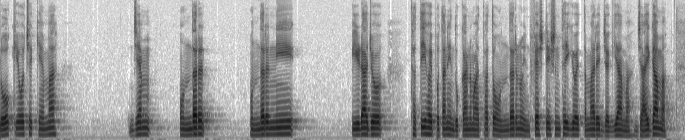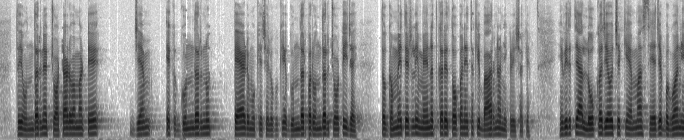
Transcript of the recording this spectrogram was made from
લોક એવો છે કે એમાં જેમ ઉંદર, ઉંદરની પીડા જો થતી હોય પોતાની દુકાનમાં અથવા તો ઉંદરનું ઇન્ફેસ્ટેશન થઈ ગયું હોય તમારી જગ્યામાં, જાયગામાં, તો એ ઉંદરને ચોંટાડવા માટે જેમ એક ગુંદરનું પેડ મૂકે છે. લોકો કે ગુંદર પર ઉંદર ચોંટી જાય. તો ગમે તેટલી મહેનત કરે તો પણ એ થકી બહાર ના નીકળી શકે. એવી રીતે આ લોક જ એવો છે કે એમાં સહેજે ભગવાને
